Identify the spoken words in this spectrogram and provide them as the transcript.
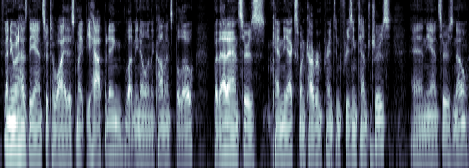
If anyone has the answer to why this might be happening, let me know in the comments below. But that answers can the X1 carbon print in freezing temperatures? And the answer is no.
